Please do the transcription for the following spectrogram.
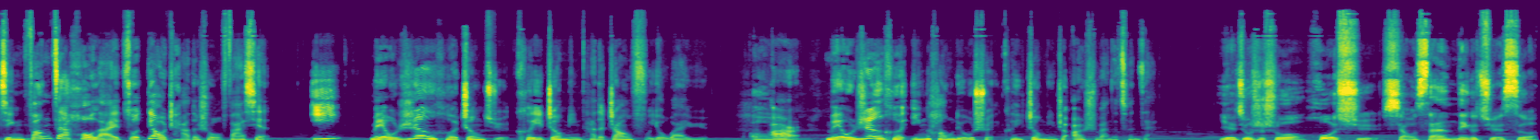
警方在后来做调查的时候发现，一没有任何证据可以证明她的丈夫有外遇，哦，二没有任何银行流水可以证明这二十万的存在。也就是说，或许小三那个角色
